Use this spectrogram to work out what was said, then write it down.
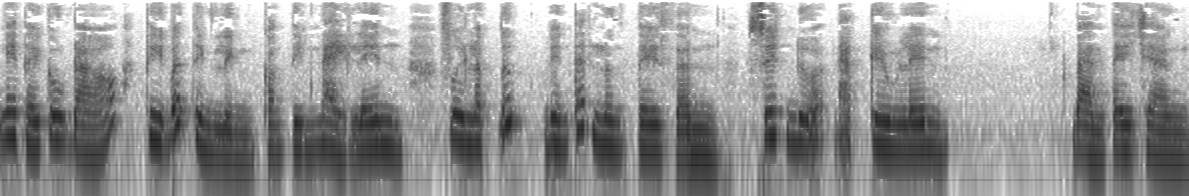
Nghe thấy câu đó Thì bất thình lình con tim nảy lên, Rồi lập tức bên thắt lưng tê dần, Suýt nữa đã kêu lên. Bàn tay chàng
